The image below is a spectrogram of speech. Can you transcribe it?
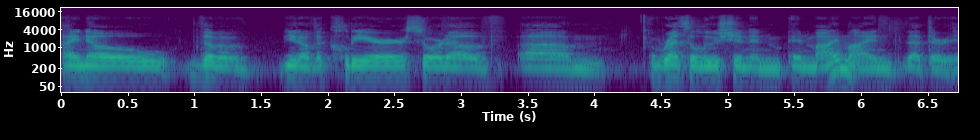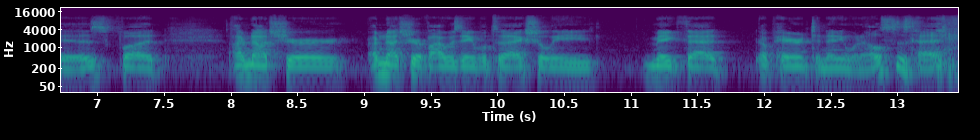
I know the you know the clear sort of um, resolution in in my mind that there is, but I'm not sure. I'm not sure if I was able to actually make that apparent in anyone else's head.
